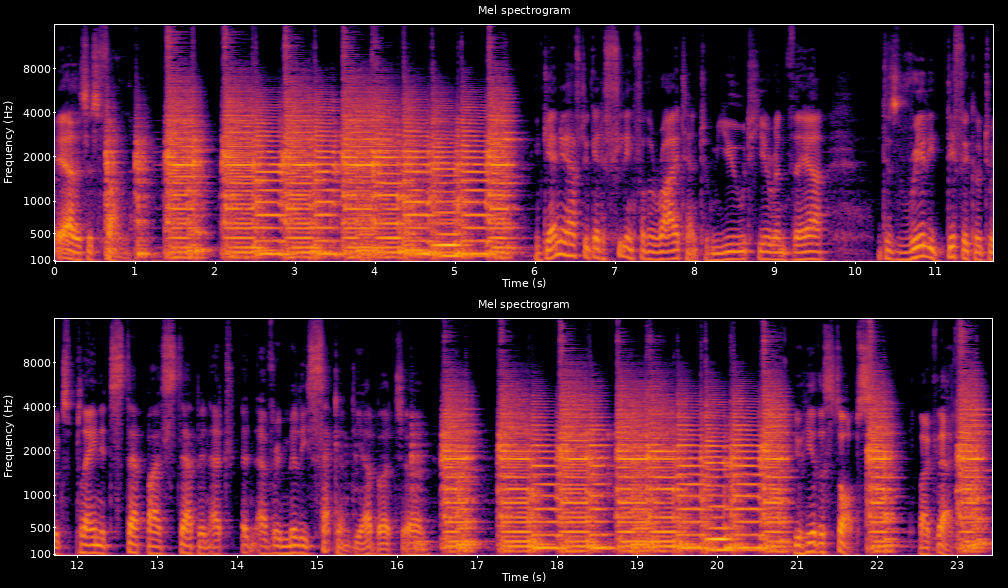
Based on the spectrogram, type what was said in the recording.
Yeah, this is fun. Again, you have to get a feeling for the right hand to mute here and there. It is really difficult to explain it step by step in, at, in every millisecond, yeah, but um, you hear the stops like that.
